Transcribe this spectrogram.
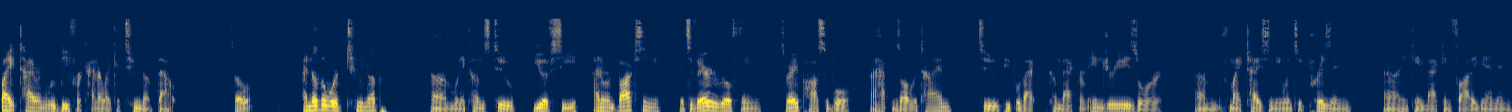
fight Tyron Woodley for kind of like a tune up bout. So I know the word tune up um, when it comes to UFC. I know in boxing, it's a very real thing. It's very possible. It happens all the time to people that come back from injuries or um, with Mike Tyson, he went to prison. Uh, he came back and fought again and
